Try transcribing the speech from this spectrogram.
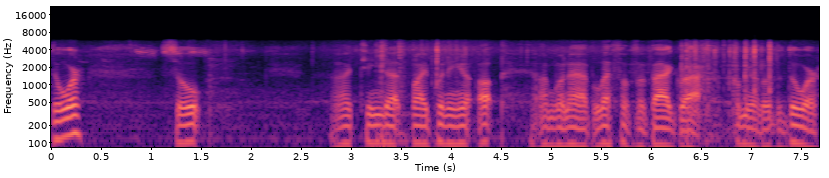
door so I think that by putting it up I'm going to have less of a bad draft coming out of the door.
